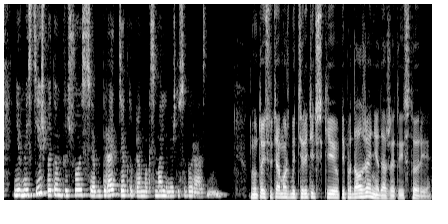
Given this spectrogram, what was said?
не вместишь, поэтому пришлось выбирать те, кто прям максимально между собой разные. Ну, то есть у тебя может быть теоретически и продолжение даже этой истории,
